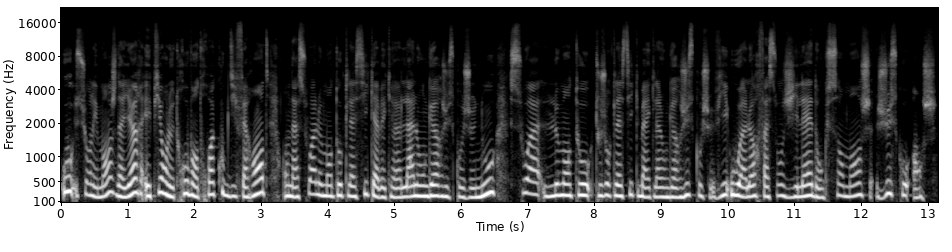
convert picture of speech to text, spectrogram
ou sur les manches d'ailleurs. Et puis, on le trouve en trois coupes différentes. On a soit le manteau classique avec la longueur jusqu'au genou, soit le manteau toujours classique mais avec la longueur jusqu'aux chevilles, ou alors façon gilet, donc sans manches jusqu'aux hanches.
